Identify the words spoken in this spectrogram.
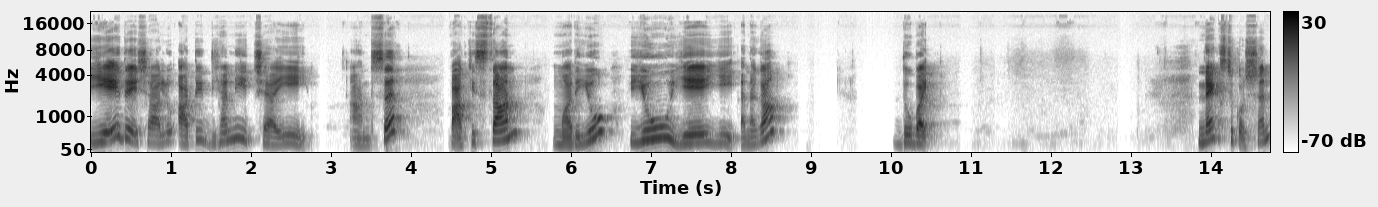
ఏ దేశాలు ఆతిథ్యాన్ని ఇచ్చాయి? ఆన్సర్ పాకిస్తాన్ మరియు యుఏఈ అనగా దుబాయ్. నెక్స్ట్ క్వశ్చన్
